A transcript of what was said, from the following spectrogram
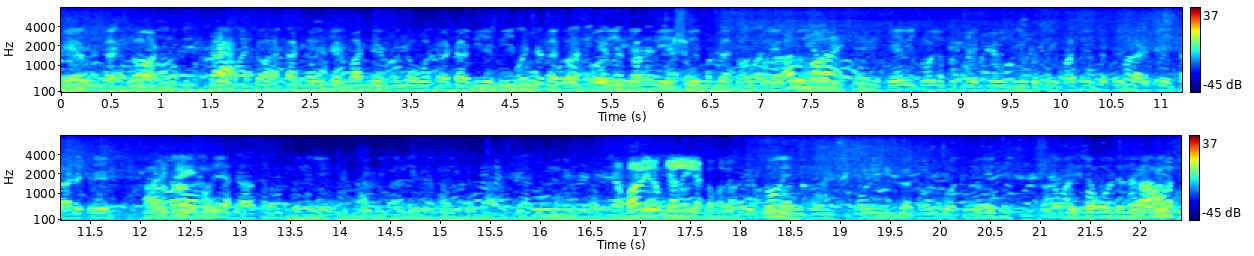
બે રૂપિયા ત્રણ ચાર પાંચ છ અગિયાર બાર તેર પંદર અઢાર વીસ વીસ રૂપિયા ત્રણસો વીસ એકવીસ એકવીસ ત્રીસ લઈ લે ચોવીસ ચોવીસ રૂપિયા ત્રણસો ચોવીસ.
